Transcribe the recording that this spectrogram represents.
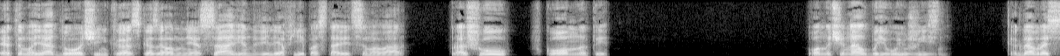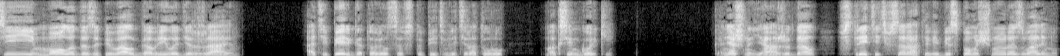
Это моя доченька, — сказал мне Савин, велев ей поставить самовар. — Прошу в комнаты. Он начинал боевую жизнь, когда в России молодо запевал Гаврила Державин, а теперь готовился вступить в литературу Максим Горький. Конечно, я ожидал встретить в Саратове беспомощную развалину,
